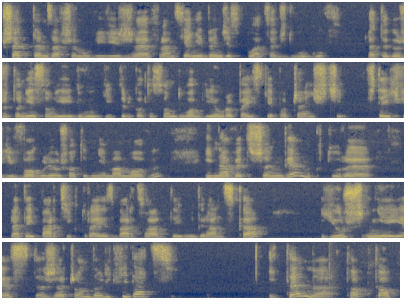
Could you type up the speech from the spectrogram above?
Przedtem zawsze mówili, że Francja nie będzie spłacać długów, dlatego że to nie są jej długi, tylko to są długi europejskie po części. W tej chwili w ogóle już o tym nie ma mowy i nawet Schengen, które dla tej partii, która jest bardzo antyimigrancka, już nie jest rzeczą do likwidacji. I ten top, top,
